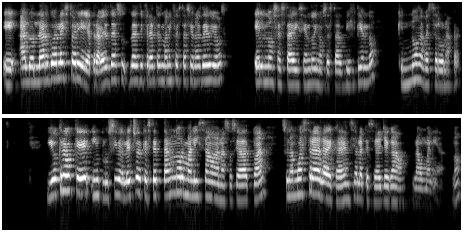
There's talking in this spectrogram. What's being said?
eh, a lo largo de la historia y a través de las diferentes manifestaciones de Dios, Él nos está diciendo y nos está advirtiendo que no debe ser una práctica. Yo creo que inclusive el hecho de que esté tan normalizado en la sociedad actual es una muestra de la decadencia a la que se ha llegado la humanidad, ¿no?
